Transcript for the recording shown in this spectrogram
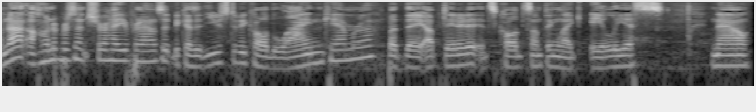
I'm not 100% sure how you pronounce it because it used to be called Line Camera, but they updated it. It's called something like Alias now,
